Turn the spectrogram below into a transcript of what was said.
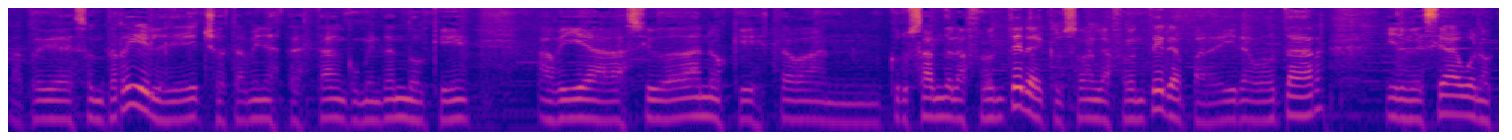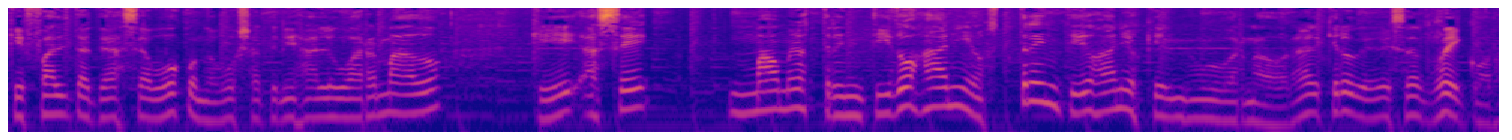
las prácticas son terribles, de hecho también hasta estaban comentando que había ciudadanos que estaban cruzando la frontera, que cruzaban la frontera para ir a votar, y les decía, bueno, ¿qué falta te hace a vos cuando vos ya tenés algo armado que hace más o menos 32 años, 32 años que el mismo gobernador. creo que debe ser récord.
